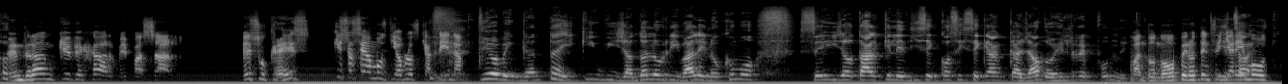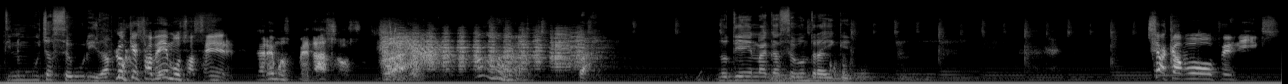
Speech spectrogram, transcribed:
Tendrán que dejarme pasar. ¿Eso crees? Quizás seamos diablos que atenan. Tío, me encanta Iki humillando a los rivales, no como Seiya o tal que le dicen cosas y se quedan callados. Él responde. Cuando no, pero te enseñaremos Tiene mucha seguridad. lo que sabemos hacer. Te haremos pedazos. No tiene nada que hacer contra Iki. Se acabó, Fénix.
